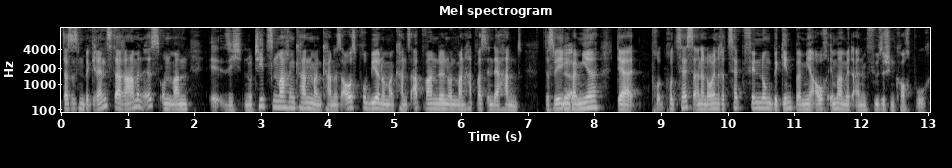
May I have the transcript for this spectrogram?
dass es ein begrenzter Rahmen ist und man äh, sich Notizen machen kann, man kann es ausprobieren und man kann es abwandeln und man hat was in der Hand. Deswegen ja. bei mir, der Pro Prozess einer neuen Rezeptfindung beginnt bei mir auch immer mit einem physischen Kochbuch.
